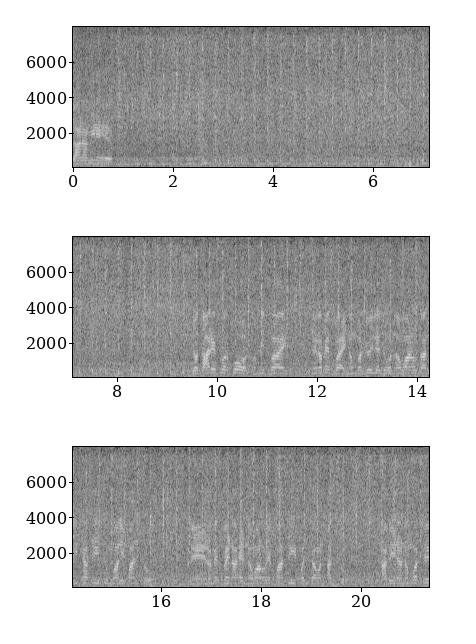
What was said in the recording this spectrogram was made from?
દાણા વીણે છે જો ધારેશ્વર કોલ, અમિતભાઈ ને રમેશભાઈ, નંબર જોઈ લેજો, નવ્વાણું, સાત અઠ્યાસી ચુમ્માલીસ પાંચસો. અને રમેશભાઈના હે નવ્વાણું, એક, પાંત્રીસ, પંચાવન, સાતસો. આ બેના નંબર છે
